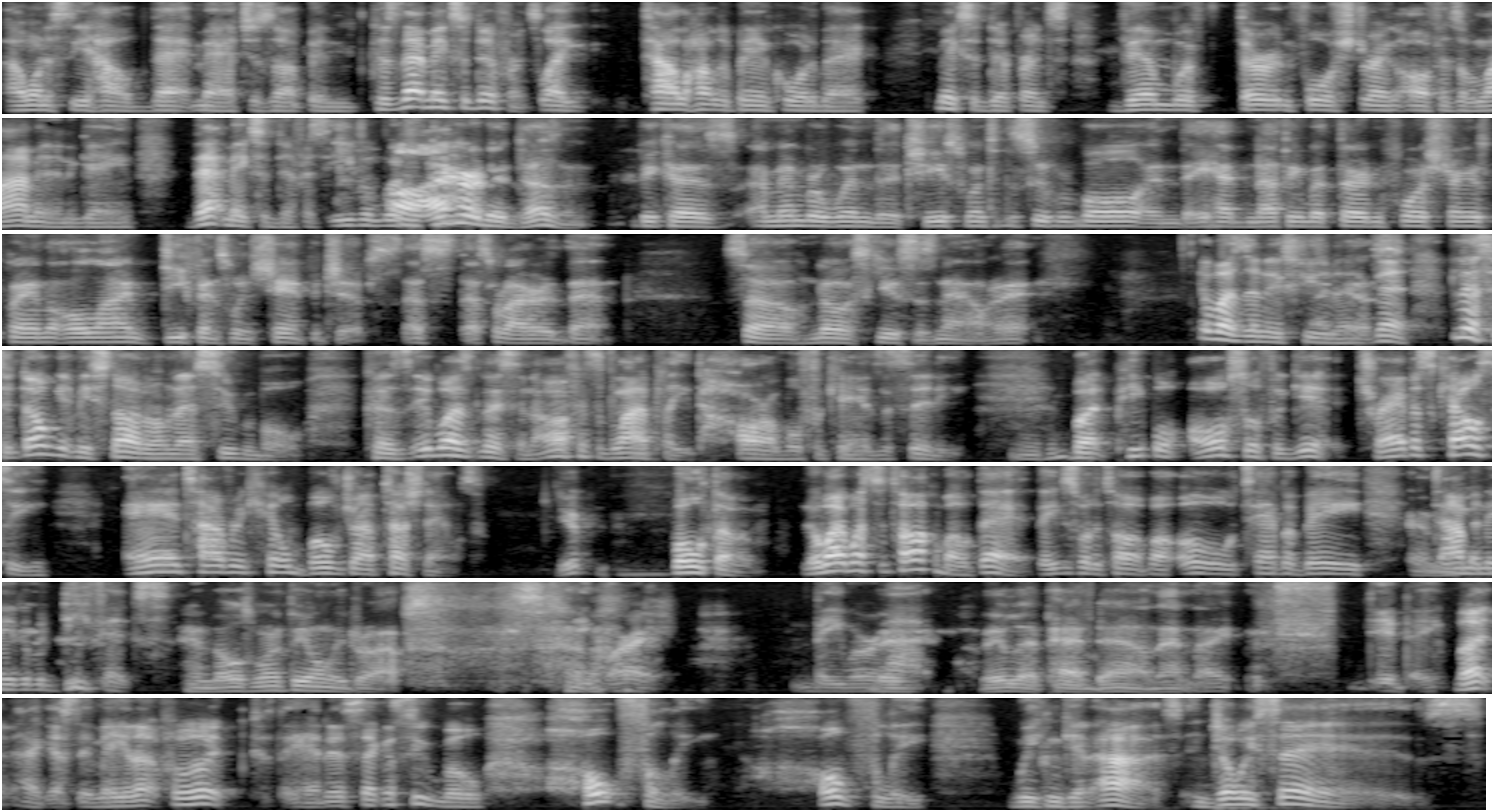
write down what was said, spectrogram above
I want to see how that matches up, and because that makes a difference. Like Tyler Huntley being quarterback makes a difference. Them with third and fourth string offensive linemen in the game that makes a difference. Even with Oh, I heard it doesn't because I remember when the Chiefs went to the Super Bowl and they had nothing but third and fourth stringers playing the O line. Defense wins championships. That's that's what I heard then. So no excuses now, right? It wasn't an excuse back then. Listen, don't get me started on that Super Bowl because it was. Listen, the offensive line played horrible for Kansas City, Mhm. but people also forget Travis Kelce and Tyreek Hill both dropped touchdowns. Yep. both of them. Nobody wants to talk about that. They just want to talk about oh, Tampa Bay And, dominated with defense. and those weren't the only drops. So They weren't. They were They- not. they let Pat down that night. Did they? But I guess they made up for it because they had their second Super Bowl. Hopefully, hopefully we can get eyes. And Joey says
